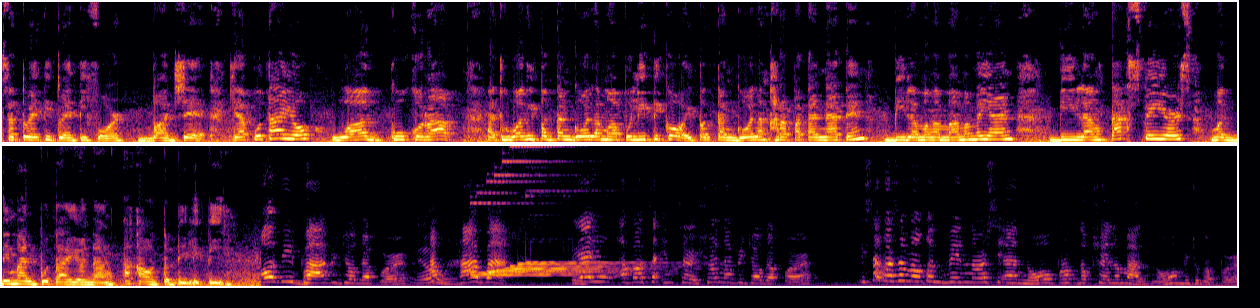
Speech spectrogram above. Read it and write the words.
sa 2024 budget. Kaya po tayo, huwag kukurap at huwag ipagtanggol ang mga politiko, ipagtanggol ang karapatan natin bilang mga mamamayan, bilang taxpayers, mag-demand po tayo ng accountability. O, diba, videographer? Yo. Ang haba! Kaya yung about sa insertion na videographer, isa nga sa mga convener si ano, Prof. Doc Shelo Magno, videographer,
